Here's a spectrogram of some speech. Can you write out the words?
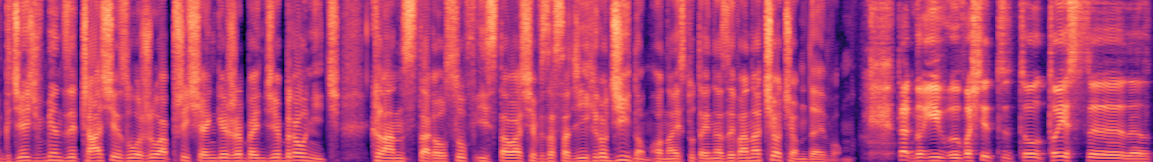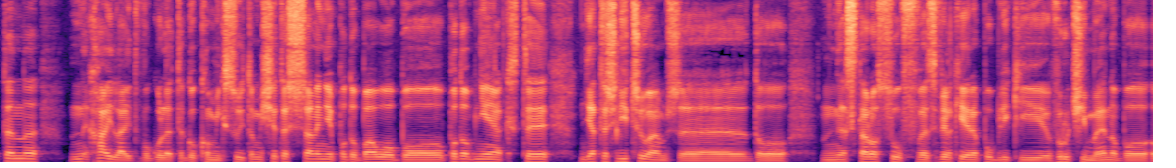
gdzieś w międzyczasie złożyła przysięgę, że będzie bronić klan Starosów i stała się w zasadzie ich rodziną. Ona jest tutaj nazywana ciocią Dewą. Tak, no i właśnie to, to jest e, ten highlight w ogóle tego komiksu i to mi się też szalenie podobało, bo podobnie jak ty, ja też liczyłem, że do starosów z Wielkiej Republiki wrócimy, no bo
